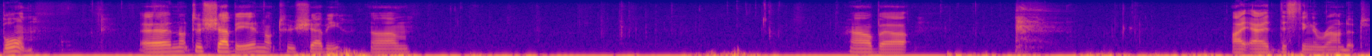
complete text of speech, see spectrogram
boom. Uh, not too shabby, not too shabby. Um, how about I add this thing around it?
